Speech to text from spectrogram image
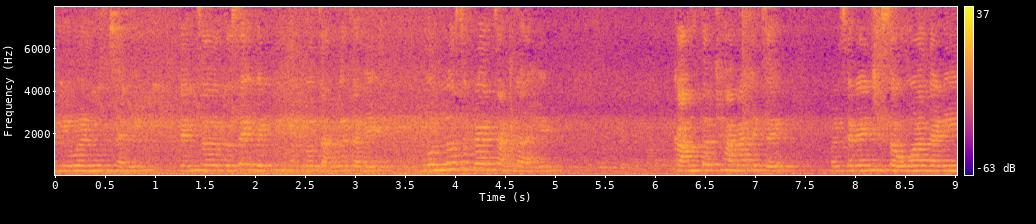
निवडणूक झाली त्यांचं तसंही व्यक्तिमत्व चांगलंच आहे बोलणं सगळ्यात चांगलं आहे काम तर छान आहेच आहे पण सगळ्यांशी संवाद आणि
